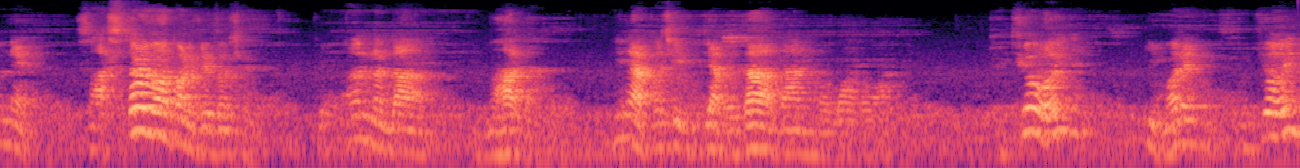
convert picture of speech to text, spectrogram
અને શાસ્ત્રમાં પણ કીધું છે કે અન્નદાન મહાદાન એના પછી બીજા બધા દાનનો વારો આવે. ભૂખ્યો હોય ને એ મરે. ભૂખ્યો હોય ને,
